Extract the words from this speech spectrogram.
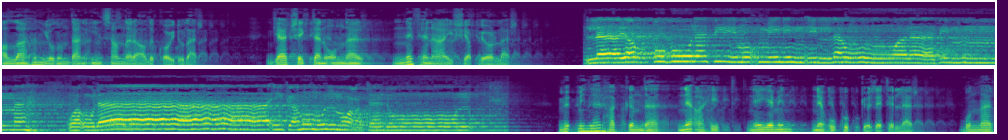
Allah'ın yolundan insanları alıkoydular. Gerçekten onlar ne fena iş yapıyorlar. La yarqubun fi mu'minin illa ve la وأولئك هم المعتدون Müminler hakkında ne ahit, ne yemin, ne hukuk gözetirler. Bunlar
